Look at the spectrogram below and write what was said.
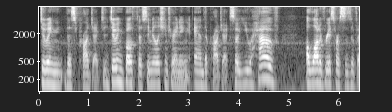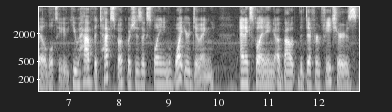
doing this project, doing both the simulation training and the project. So you have a lot of resources available to you. You have the textbook, which is explaining what you're doing and explaining about the different features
